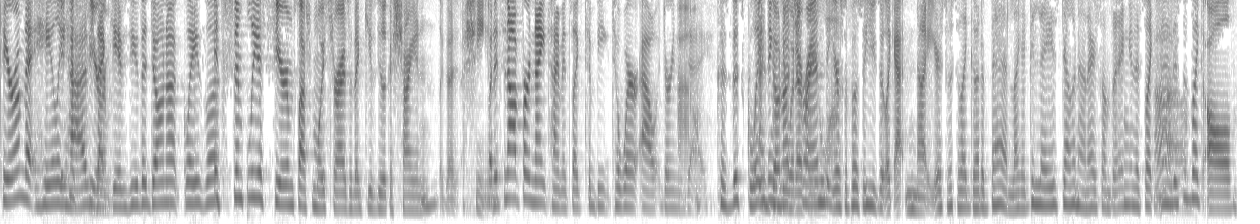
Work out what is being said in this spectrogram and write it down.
serum that Hailey It's a has serum. that gives you the donut glaze look? It's simply a serum slash moisturizer that gives you like a shine, like a, a sheen. but it's not for nighttime. It's like to be to wear out during the day. because this glazed think do donut whatever you trend want. you're supposed to use it like at night you're supposed to like go to bed like a glazed donut or something and it's like mm, this is like all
